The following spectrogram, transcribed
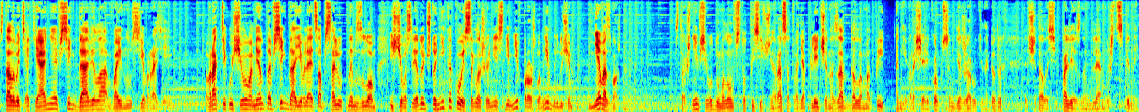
стало быть, Океания всегда вела войну с Евразией. Враг текущего момента всегда является абсолютным злом, из чего следует, что никакое соглашение с ним ни в прошлом, ни в будущем невозможно. Страшнее всего думал он в стотысячный раз, отводя плечи назад до ломоты. Они вращали корпусом, держа руки на бедрах. Это считалось полезным для мышц спины.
